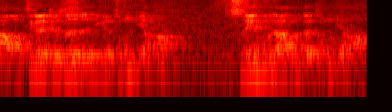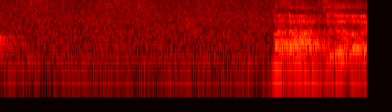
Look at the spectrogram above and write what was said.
好，这个就是一个总表啊，时间复杂度的总表啊。那当然，这个呃。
